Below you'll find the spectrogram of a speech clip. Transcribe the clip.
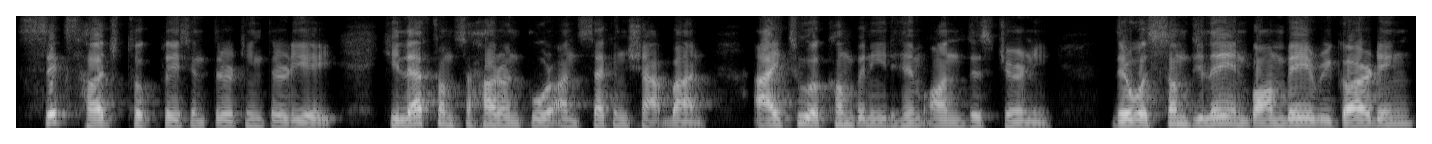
sixth Hajj took place in 1338. He left from Saharanpur on 2nd Sha'ban. I too accompanied him on this journey. There was some delay in Bombay regarding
